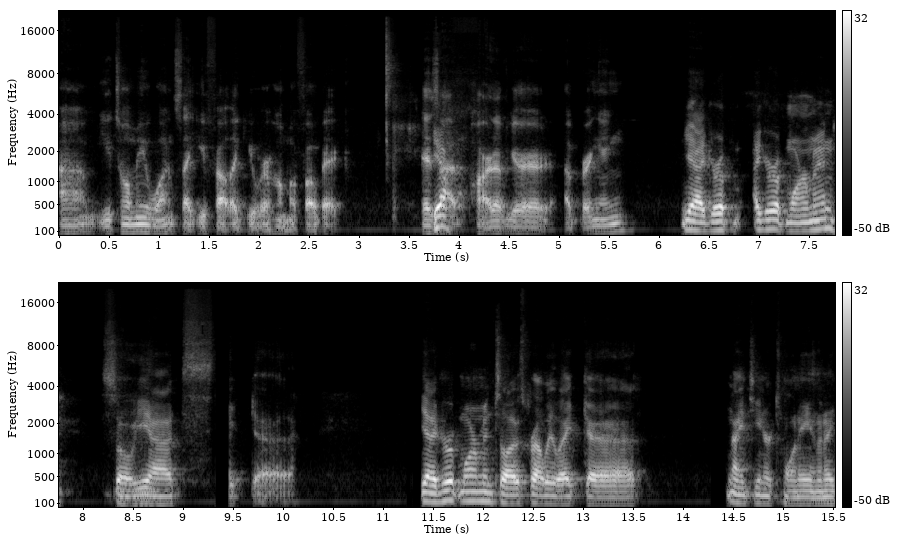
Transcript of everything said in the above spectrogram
Um, you told me once that you felt like you were homophobic. Is Yeah. that part of your upbringing? Yeah, I grew up. I grew up Mormon, so Mhm. yeah, it's like uh, yeah, I grew up Mormon until I was probably like uh, nineteen or twenty, and then I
